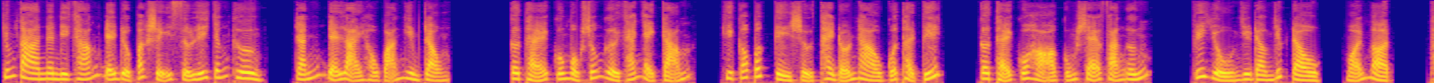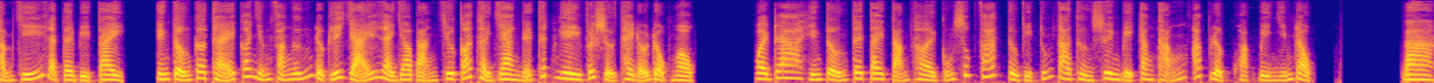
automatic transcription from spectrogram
chúng ta nên đi khám để được bác sĩ xử lý chấn thương, tránh để lại hậu quả nghiêm trọng. Cơ thể của một số người khá nhạy cảm, khi có bất kỳ sự thay đổi nào của thời tiết, cơ thể của họ cũng sẽ phản ứng. Ví dụ như đau nhức đầu, mỏi mệt, thậm chí là tê bì tay. Hiện tượng cơ thể có những phản ứng được lý giải là do bạn chưa có thời gian để thích nghi với sự thay đổi đột ngột. Ngoài ra, hiện tượng tê tay tạm thời cũng xuất phát từ việc chúng ta thường xuyên bị căng thẳng, áp lực hoặc bị nhiễm độc. 3.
